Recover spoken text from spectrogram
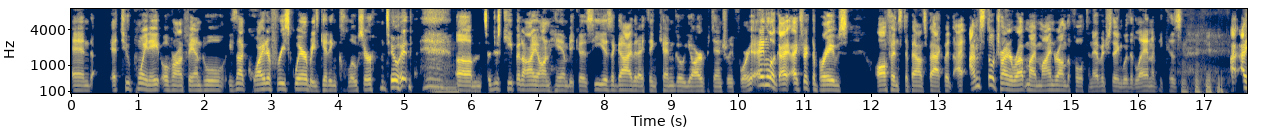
and at 2.8 over on FanDuel. He's not quite a free square, but he's getting closer to it. Mm. Um, so just keep an eye on him because he is a guy that I think can go yard potentially for you. And look, I, I expect the Braves offense to bounce back, but I, am still trying to wrap my mind around the Foltynewicz thing with Atlanta because I, I,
